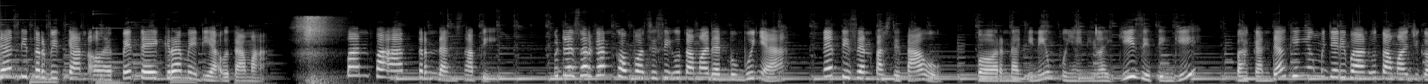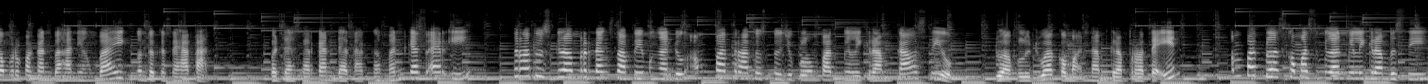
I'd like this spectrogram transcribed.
dan diterbitkan oleh PT Gramedia Utama. Manfaat rendang sapi Berdasarkan komposisi utama dan bumbunya, netizen pasti tahu bahwa rendang ini mempunyai nilai gizi tinggi, bahkan daging yang menjadi bahan utama juga merupakan bahan yang baik untuk kesehatan. Berdasarkan data Kemenkes RI, 100 gram rendang sapi mengandung 474 mg kalsium, 22,6 gram protein, 14,9 mg besi,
